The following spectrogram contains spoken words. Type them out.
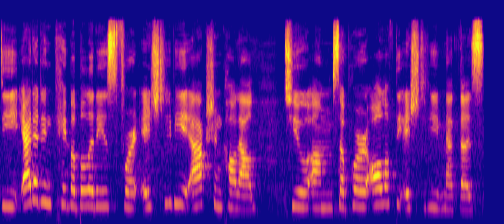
the editing capabilities for HTTP action callout to um, support all of the HTTP methods.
